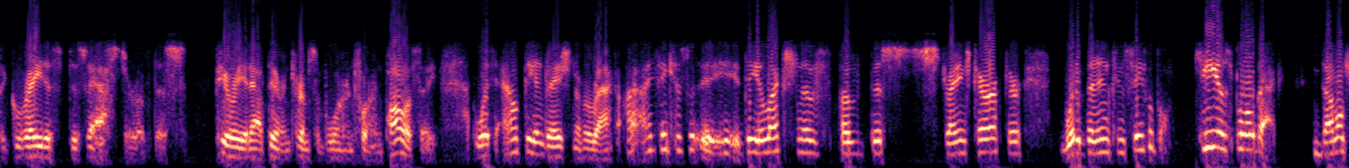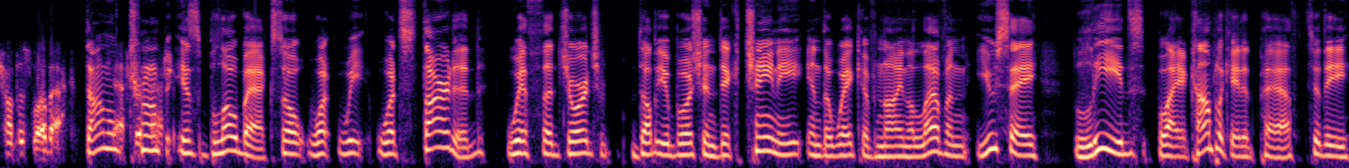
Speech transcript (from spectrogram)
the greatest disaster of this period out there in terms of war and foreign policy, without the invasion of Iraq, I, I think his, the election of, of this strange character would have been inconceivable. He is blowback. Donald Trump is blowback. Donald Trump is blowback. So what we what started with uh, George W. Bush and Dick Cheney in the wake of 9/11, you say leads by a complicated path to the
